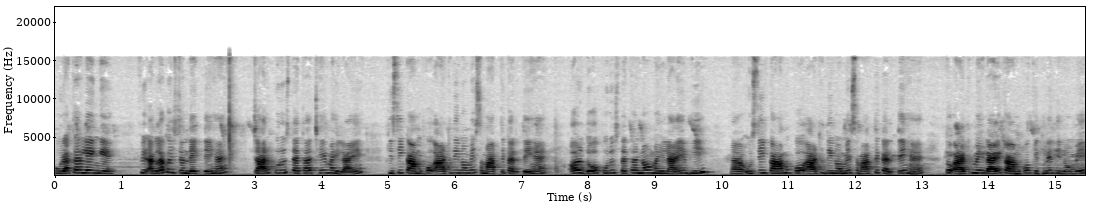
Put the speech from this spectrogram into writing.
पूरा कर लेंगे। फिर अगला क्वेश्चन देखते हैं। चार पुरुष तथा छः महिलाएँ किसी काम को आठ दिनों में समाप्त करते हैं और दो पुरुष तथा नौ महिलाएँ भी उसी काम को आठ दिनों में समाप्त करते हैं। तो आठ महिलाएँ काम को कितने दिनों में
